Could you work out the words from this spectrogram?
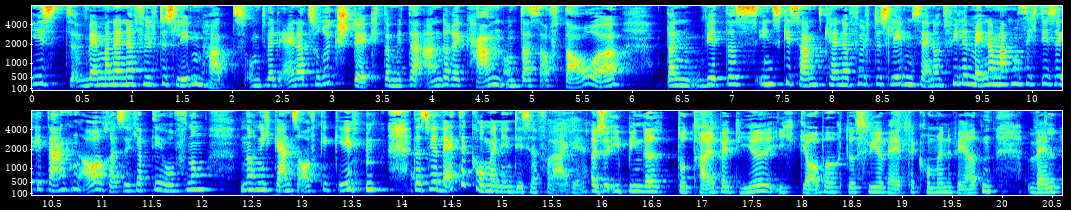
ist, wenn man ein erfülltes Leben hat und wenn einer zurücksteckt, damit der andere kann und das auf Dauer, dann wird das insgesamt kein erfülltes Leben sein. Und viele Männer machen sich diese Gedanken auch. Also ich habe die Hoffnung noch nicht ganz aufgegeben, dass wir weiterkommen in dieser Frage. Also ich bin da total bei dir. Ich glaube auch, dass wir weiterkommen werden, weil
